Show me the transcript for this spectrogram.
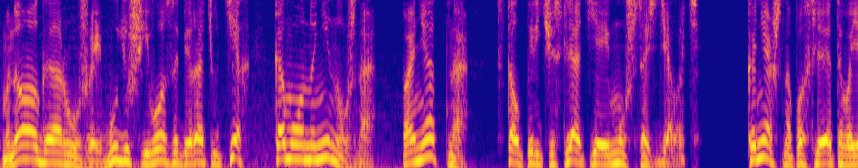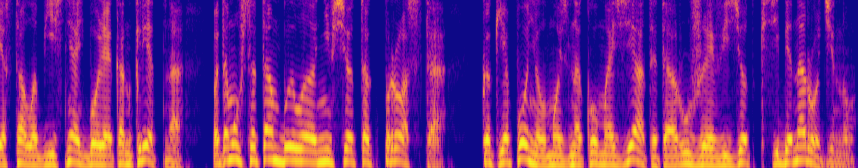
Много оружия, и будешь его забирать у тех, кому оно не нужно. Понятно?» Стал перечислять я ему, что сделать. Конечно, после этого я стал объяснять более конкретно, потому что там было не все так просто. Как я понял, мой знакомый азиат это оружие везет к себе на родину.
